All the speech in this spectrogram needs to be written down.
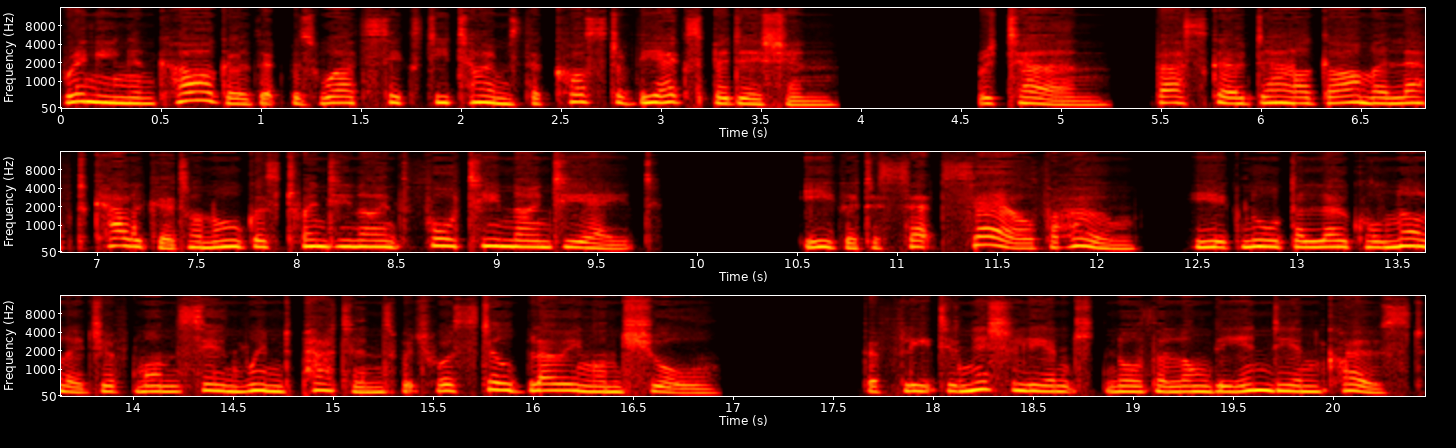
bringing in cargo that was worth 60 times the cost of the expedition. Return Vasco da Gama left Calicut on August 29, 1498. Eager to set sail for home, he ignored the local knowledge of monsoon wind patterns which were still blowing on shore. The fleet initially inched north along the Indian coast,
